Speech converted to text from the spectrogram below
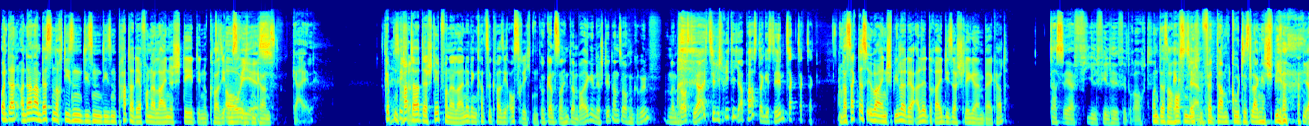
Und dann, und dann am besten noch diesen, diesen, diesen Putter, der von alleine steht, den du quasi ausrichten kannst. Geil. Es gibt Ich einen Putter, der steht von alleine, den kannst du quasi ausrichten. Du kannst nach hinterm Ball gehen, der steht dann so auf dem Grün und dann schaust du, ja, ich ziele dich richtig ab, passt, dann gehst du hin, zack, zack, zack. Was sagt das über einen Spieler, der alle drei dieser Schläger im Bag hat? Dass er viel, viel Hilfe braucht. Und dass er hoffentlich ein Extern. verdammt gutes, langes Spiel hat. Ja.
